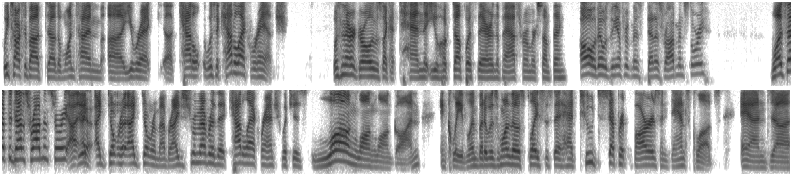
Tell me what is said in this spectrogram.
we talked about uh, the one time uh, you were at uh, Cattle. Was it Cadillac Ranch? Wasn't there a girl who was like a ten that you hooked up with there in the bathroom or something? Oh, that was the infamous Dennis Rodman story. Was that the Dennis Rodman story? I, Yeah. I, I don't. Re- I don't remember. I just remember that Cadillac Ranch, which is long, long, long gone in Cleveland, but it was one of those places that had two separate bars and dance clubs, and uh,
